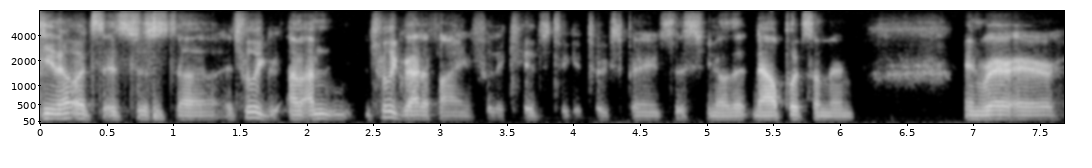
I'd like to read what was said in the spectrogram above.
you know, it's it's just uh, it's really I'm it's really gratifying for the kids to get to experience this. You know, that now puts them in in rare air.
